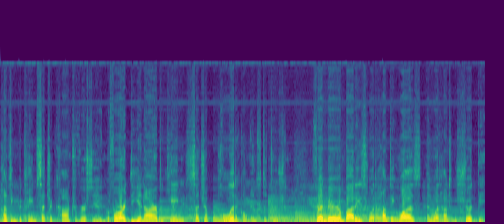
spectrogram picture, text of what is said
hunting became such a controversy and before our DNR became such a political institution. Fred Bear embodies what hunting was and what hunting should be.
